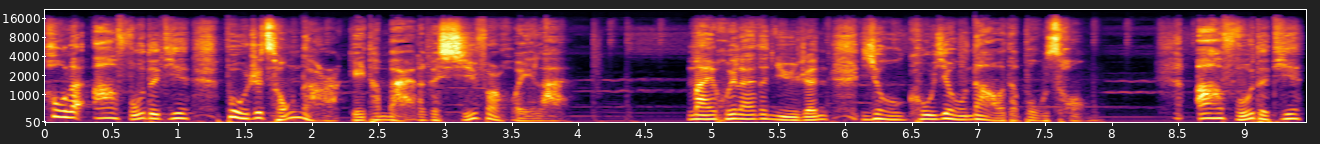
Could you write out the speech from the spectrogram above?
后来阿福的爹不知从哪儿给他买了个媳妇儿回来，买回来的女人又哭又闹的不从，阿福的爹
